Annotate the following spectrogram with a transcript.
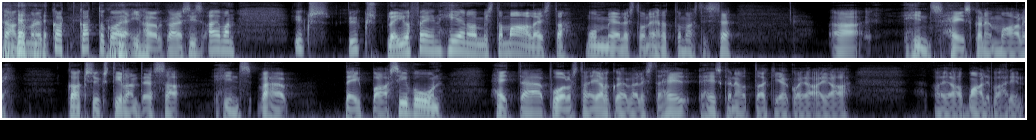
tämä on tämmöinen, että kat, kattokaa ja ihailkaa. Ja siis aivan yksi, yksi playoffein hienoimmista maaleista mun mielestä on ehdottomasti se äh, Hintz-Heiskanen maali. 2-1 tilanteessa Hintz vähän peippaa sivuun, heittää puolustajan jalkojen välistä, He, Heiskanen ottaa kiekon ja ajaa, ajaa maalivahdin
